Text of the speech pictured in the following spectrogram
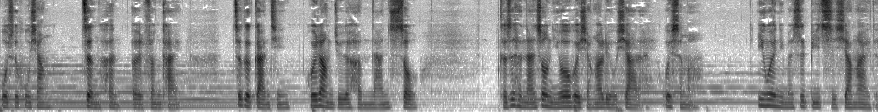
或是互相憎恨而分开。这个感情会让你觉得很难受，可是很难受，你又会想要留下来。为什么？因为你们是彼此相爱的，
